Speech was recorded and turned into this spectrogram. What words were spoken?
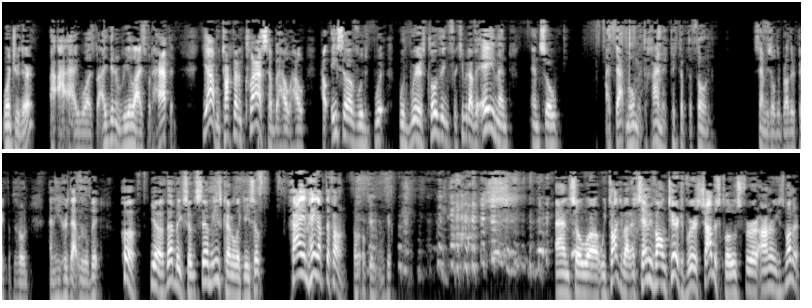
Weren't you there? I, I, was, but I didn't realize what happened. Yeah, we talked about in class how how how how Esav would would wear his clothing for kibbud av v'eim, and and so at that moment, Chaim had picked up the phone. Sammy's older brother picked up the phone, and he heard that little bit. Huh? Yeah, that makes sense. Sammy is kind of like Esav. Chaim, hang up the phone. Oh, okay, okay. And so uh, we talked about it. And Sammy volunteered to wear his Shabbos clothes for honoring his mother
